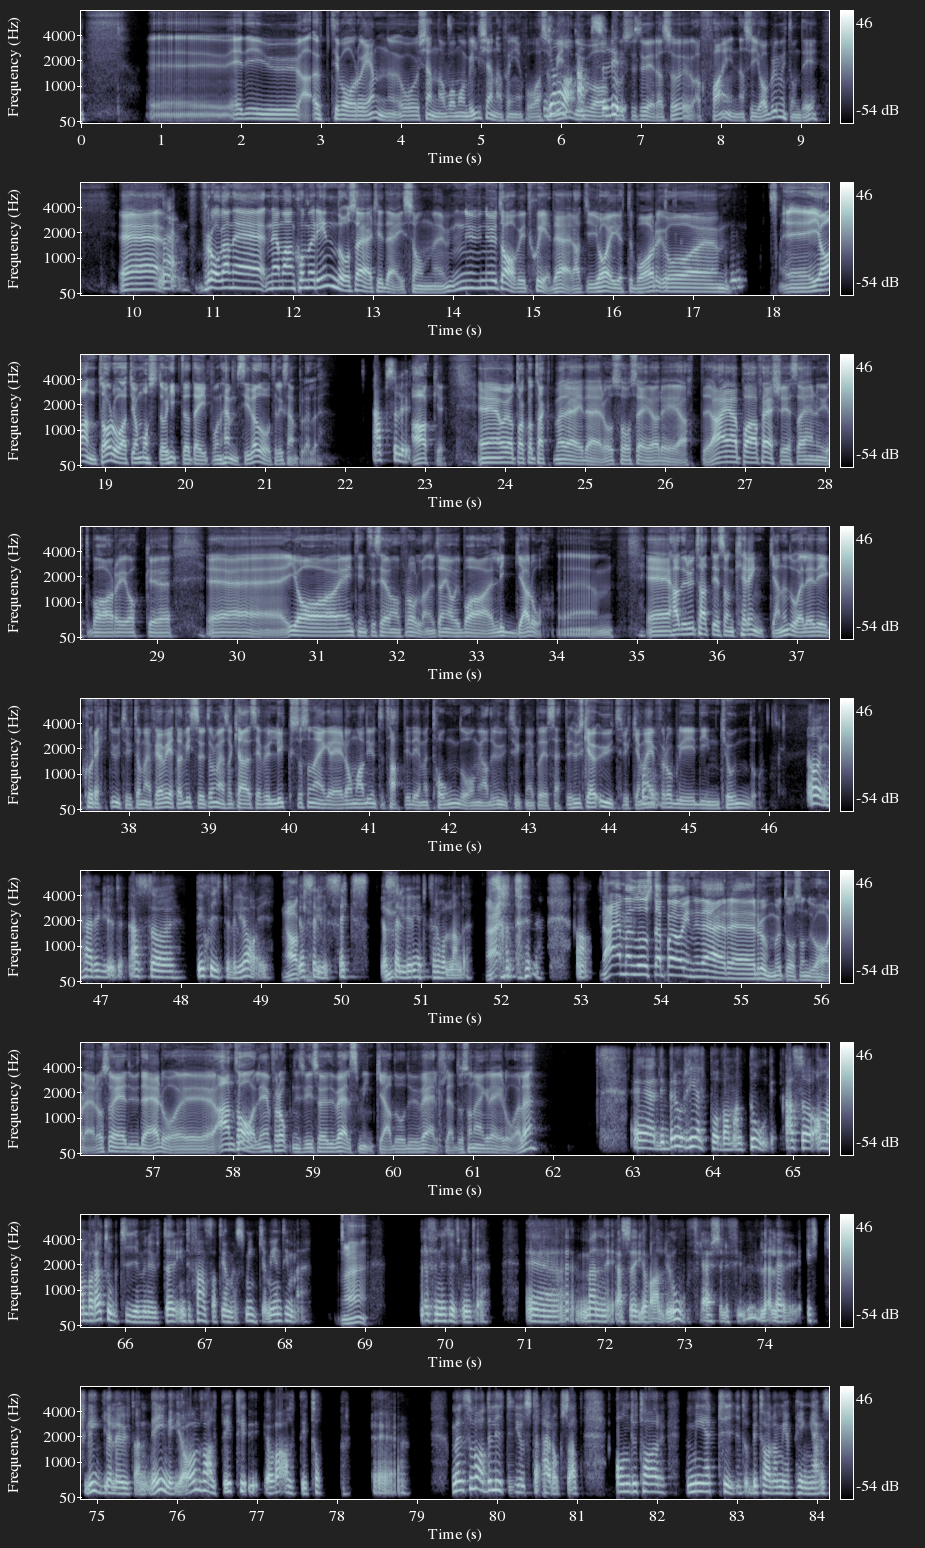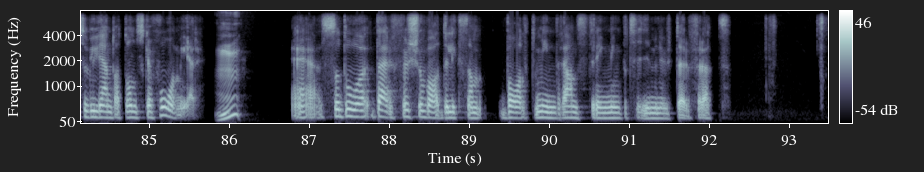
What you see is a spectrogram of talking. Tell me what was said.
eh, är det ju upp till var och en att känna vad man vill tjäna pengar på. Alltså Ja, vill du vara absolut. prostituerad så fine, alltså jag bryr mig inte om det. Eh, frågan är, när man kommer in då så här till dig som, nu, nu tar vi ett skede här, att jag är i Göteborg och eh, eh, jag antar då att jag måste ha hittat dig på en hemsida då till exempel eller? absolut. Ah, Okej. Eh, och jag tar kontakt med dig där och så säger jag det att eh, jag är på affärsresa här nu i Göteborg och eh, eh, jag är inte intresserad av någon förhållande utan jag vill bara ligga då. Eh, eh, hade du tagit det som kränkande då, eller är det korrekt uttryckt av mig? För jag vet att vissa av de här som kallar sig för lyx och såna här grejer, de hade ju inte tagit det med tång då om jag hade uttryckt mig på det sättet. Hur ska jag uttrycka mig för att bli din kund då? Oj, herregud. Alltså, det skiter väl jag i. Okej. Jag säljer sex. Jag Mm. säljer inte förhållande. Nej. Att, ja. Nej, men då steppar jag in i det här eh, rummet då som du har där och så är du där då. Eh, antagligen, förhoppningsvis, så är du välsminkad och du är välklädd och såna här grejer då, eller? eh, det beror helt på vad man tog. Alltså om man bara tog tio minuter, inte fanns att jag med att sminka mig en timme. Nej. Definitivt inte. Eh, men alltså, jag var aldrig ofräsch eller ful eller äcklig. Eller, utan, nej, nej, jag var alltid, jag var alltid topp. Eh, men så var det lite just det här också att om du tar mer tid och betalar mer pengar så vill jag ändå att de ska få mer. Mm. Eh, så då därför så var det liksom valt mindre ansträngning på tio minuter för att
